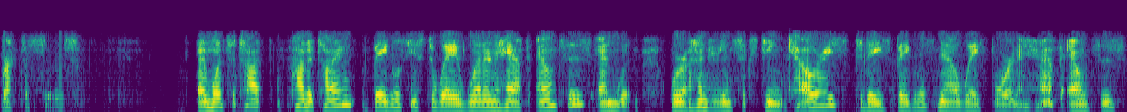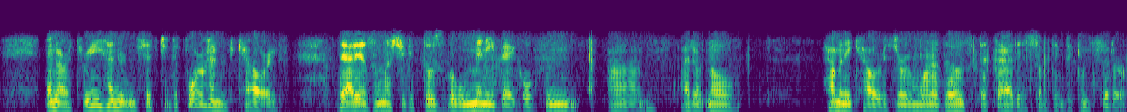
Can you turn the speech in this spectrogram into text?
breakfasts. And once upon a time, bagels used to weigh one and a half ounces and were 116 calories. Today's bagels now weigh four and a half ounces and are 350 to 400 calories. That is, unless you get those little mini bagels, and um, I don't know how many calories are in one of those, but that is something to consider.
